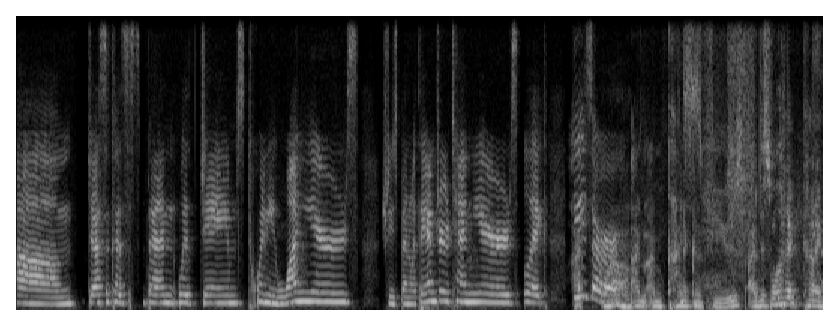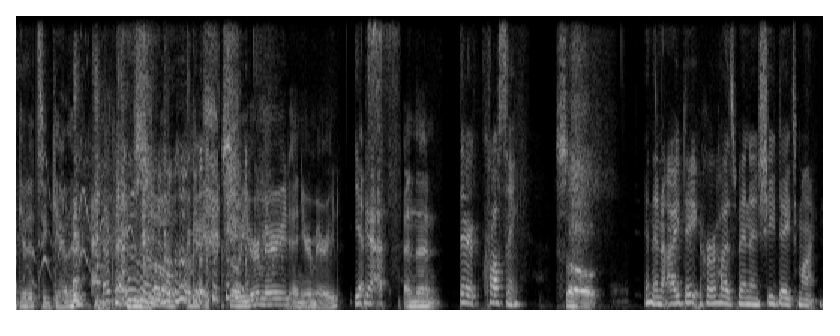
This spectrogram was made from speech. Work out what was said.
Um, Jessica's been with James 21 years. She's been with Andrew 10 years. Like these are wow. I'm I'm kind of This is- confused. I just want to kind of get it together. Okay. So okay, so you're married and you're married, yes. yes. and then They're crossing. so And then I date her husband and she dates mine.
